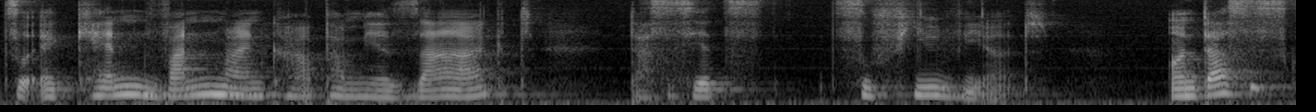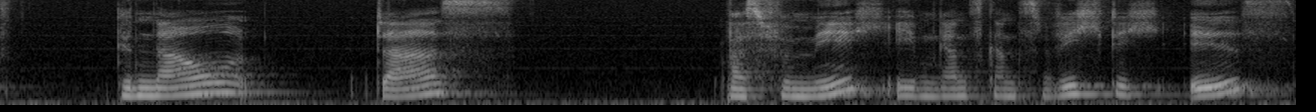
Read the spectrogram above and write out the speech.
zu erkennen, wann mein Körper mir sagt, dass es jetzt zu viel wird. Und das ist genau das, was für mich eben ganz, ganz wichtig ist,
